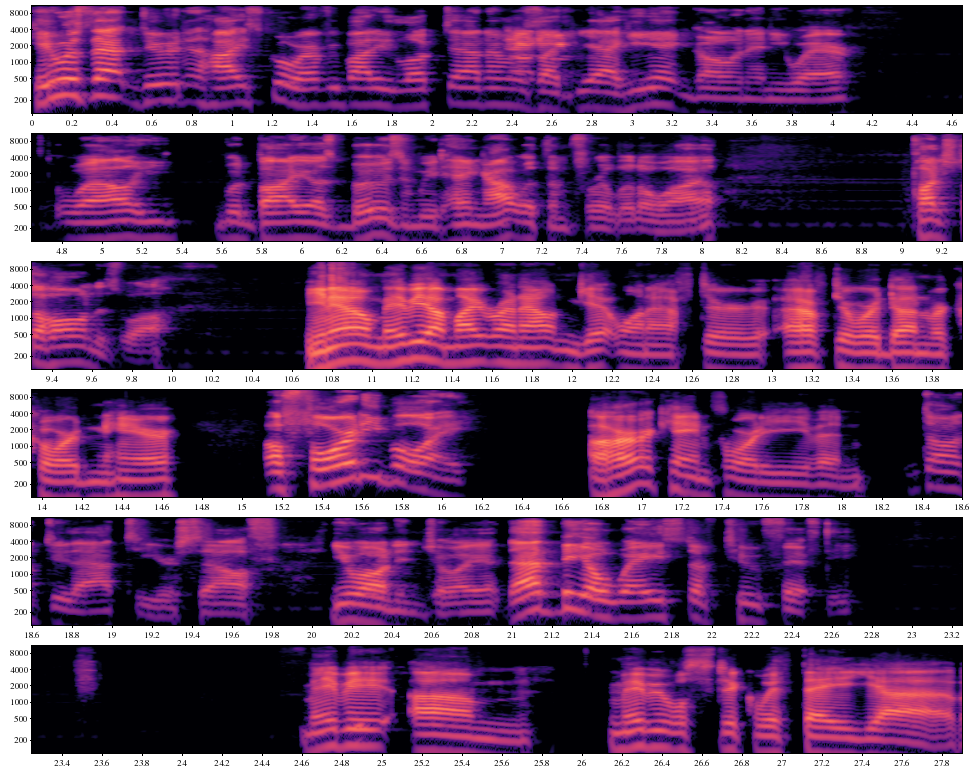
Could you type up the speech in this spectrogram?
He was that dude in high school where everybody looked at him and was like, "Yeah, he ain't going anywhere." Well, he would buy us booze, and we'd hang out with him for a little while. Punched a hole in his wall. You know, maybe I might run out and get one after after we're done recording here. A 40 boy. A Hurricane 40 even. Don't do that to yourself. You won't enjoy it. That'd be a waste of 250. Maybe um maybe we'll stick with a uh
